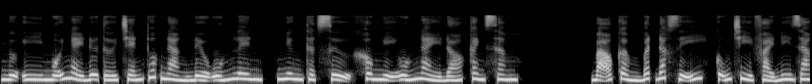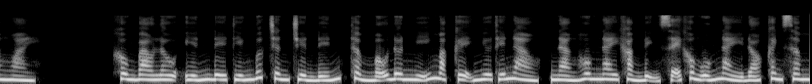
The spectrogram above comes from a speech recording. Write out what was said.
Ngự y mỗi ngày đưa tới chén thuốc nàng đều uống lên, nhưng thật sự không nghĩ uống này đó canh sâm. Bão cầm bất đắc dĩ, cũng chỉ phải đi ra ngoài. Không bao lâu Yến đế tiếng bước chân truyền đến, thẩm mẫu đơn nghĩ mặc kệ như thế nào, nàng hôm nay khẳng định sẽ không uống này đó canh sâm,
